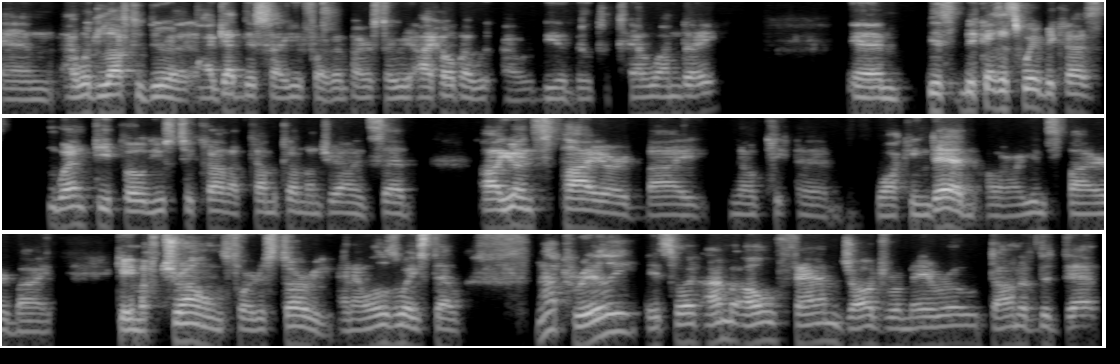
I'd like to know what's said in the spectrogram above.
and i would love to do it i get this idea for a vampire story i hope i would i would be able to tell one day and it's because it's weird because when people used to come at comic con montreal and said are you inspired by you know uh, walking dead or are you inspired by Game of Thrones for the story. And I always tell, not really. It's what I'm an old fan, George Romero, Dawn of the Dead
